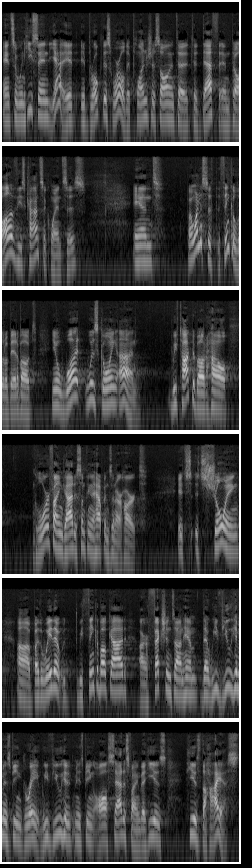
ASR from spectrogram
And so when he sinned, yeah, it, it broke this world. It plunged us all into to death and to all of these consequences. And I want us to think a little bit about, you know, what was going on. We've talked about how glorifying God is something that happens in our heart. It's, it's showing uh, by the way that we think about God, our affections on Him, that we view Him as being great. We view Him as being all satisfying, that He is, he is the highest.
